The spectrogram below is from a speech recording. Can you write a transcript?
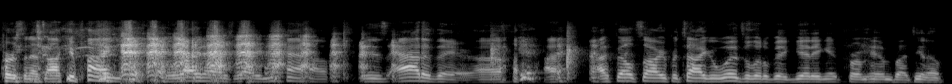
person that's occupying the White House right now is out of there. Uh, I, I felt sorry for Tiger Woods a little bit getting it from him, but you know,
